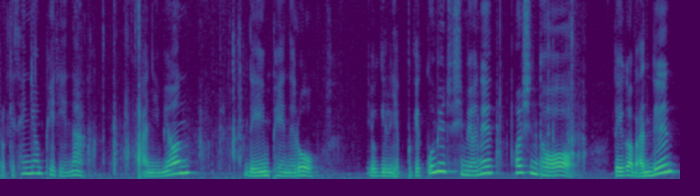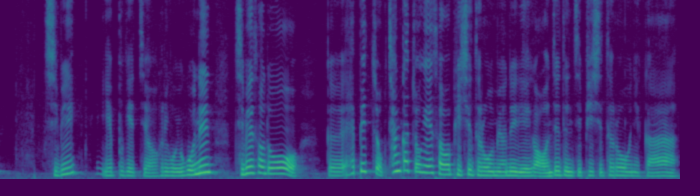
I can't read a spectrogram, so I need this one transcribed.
이렇게 색연필이나 아니면 네임펜으로 여기를 예쁘게 꾸며주시면은 훨씬 더 내가 만든 집이 예쁘겠죠. 그리고 요거는 집에서도 그 햇빛 쪽, 창가 쪽에서 빛이 들어오면은 얘가 언제든지 빛이 들어오니까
